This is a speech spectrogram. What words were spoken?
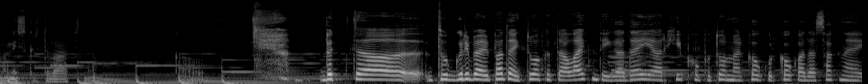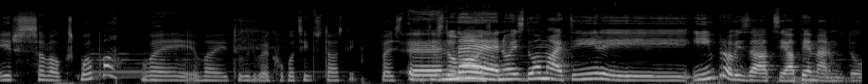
man- izkrita vārds galvas. Bet uh, tu gribēji pateikt to, ka tā laikmetīgā dēļa ar hip hopu tomēr kaut kur kaut kādā saknē ir savalks kopā, vai, vai tu gribēji kaut ko citu stāstīt? Es E? Nē, nu es domāju, tīri improvizācijā, piemēram, tu.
